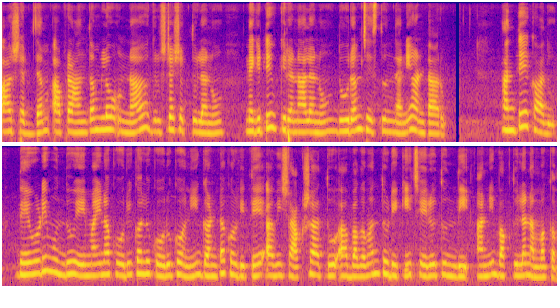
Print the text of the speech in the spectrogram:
ఆ శబ్దం ఆ ప్రాంతంలో ఉన్న దృష్ట శక్తులను నెగిటివ్ కిరణాలను దూరం చేస్తుందని అంటారు. అంతేకాదు దేవుడి ముందు ఏమైనా కోరికలు కోరుకొని గంట కొడితే అవి సాక్షాత్తు ఆ భగవంతుడికి చేరుతుంది అని భక్తుల నమ్మకం.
